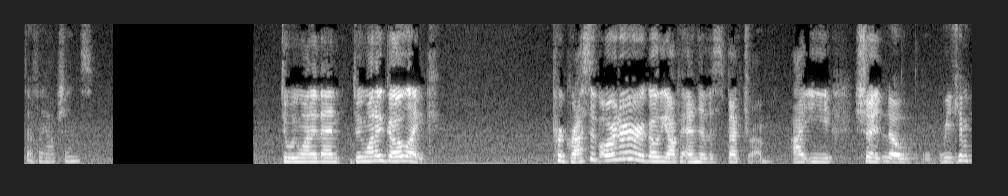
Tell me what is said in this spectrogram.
definitely options. Do we want to then? Do we want to go like progressive order or go the opposite end of the spectrum? I.e., should No, we can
